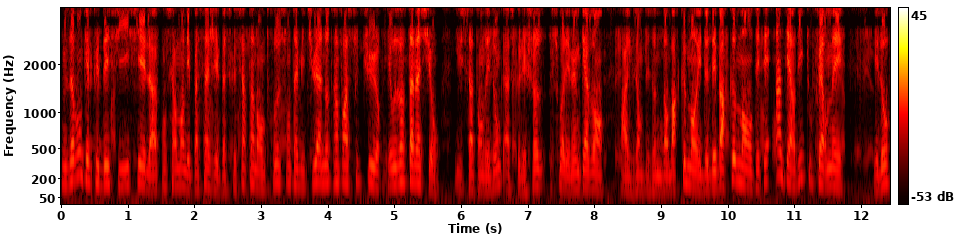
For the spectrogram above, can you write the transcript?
Nous avons quelques défis ici et là concernant les passagers parce que certains d'entre eux sont habitués à notre infrastructure et aux installations. Ils s'attendaient donc à ce que les choses soient les mêmes qu'avant. Par exemple, les zones d'embarquement et de débarquement ont été interdites ou fermées. Et donc,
